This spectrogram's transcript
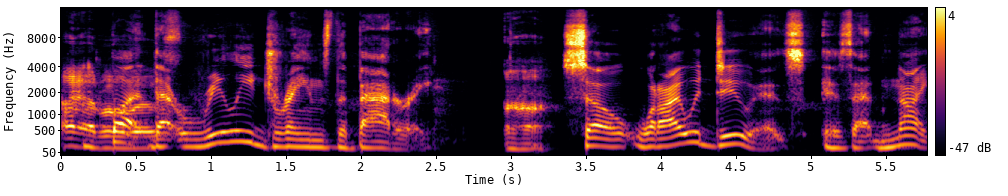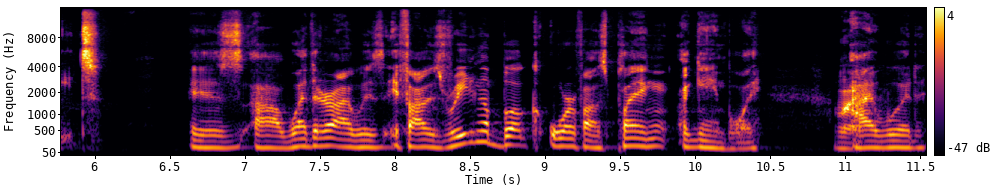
I had one of But that really drains the battery. uh-huh. So what I would do is is at night is uh, whether I was if I was reading a book or if I was playing a Game Boy, Right. I would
